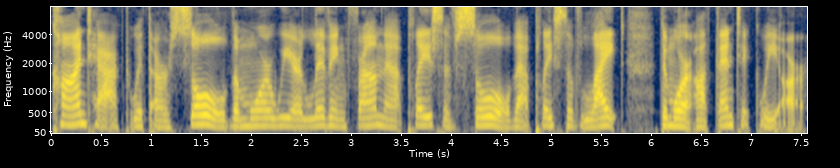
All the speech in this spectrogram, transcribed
contact with our soul, the more we are living from that place of soul, that place of light, the more authentic we are.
